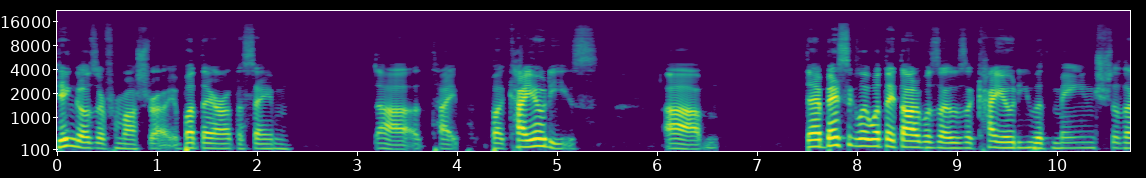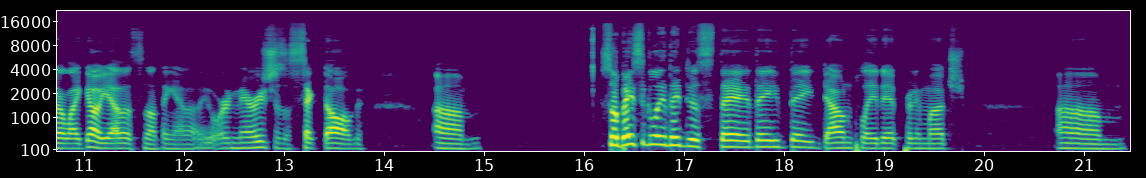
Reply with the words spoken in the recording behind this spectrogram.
dingoes are from Australia, but they aren't the same uh, type, but coyotes. Um, that basically what they thought was. It was a coyote with mange, so they're like, "Oh yeah, that's nothing out of the ordinary. It's just a sick dog." Um, so basically, they just they they they downplayed it pretty much. Um,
